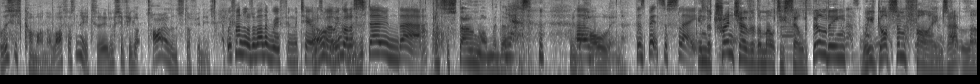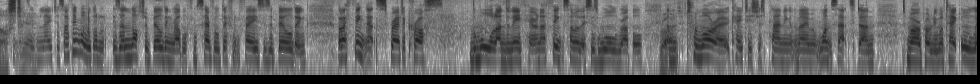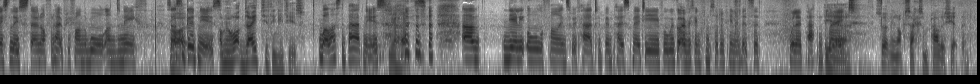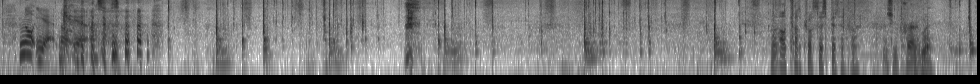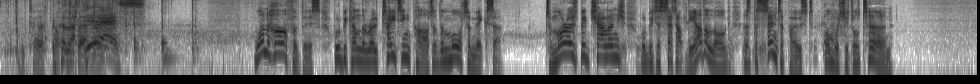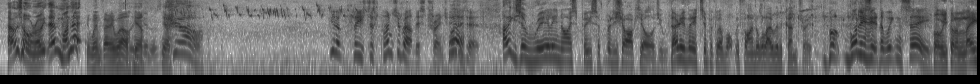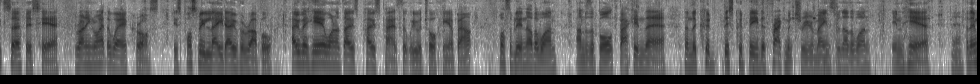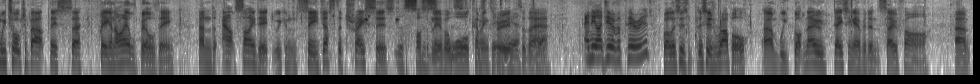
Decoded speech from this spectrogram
Well, this has come on a lot, hasn't it? Uh, it looks as if you've got tile and stuff in it. We found a lot of other roofing material as Oh, well. We've got a stone there. That's the stone one with the Yes. with the um, hole in. There's bits of slate. In the trench over the multi-celled building, That's- we've got some finds at last. That's even later. So I think what we've got is a lot of building rubble from several different phases of building, but I think that's spread across the wall underneath here, and I think some of this is wall rubble. Right. And tomorrow, Katie's just planning at the moment. Once that's done, tomorrow probably we'll take all this loose stone off and hopefully find the wall underneath. So that's the good news. I mean, what date do you think it is? Well, that's the bad news. Yeah. um, nearly all the finds we've had have been post-medieval. We've got everything from sort of, you know, bits of willow pattern plate. Yeah. Certainly not Saxon Palace yet then. Not yet, not yet. Well, I'll cut across this bit if I. That's incredible. You can tear that Look at that. bare hands. Yes! One half of this will become the rotating part of the mortar mixer. Tomorrow's big challenge will be to set up the other log as the centre post on which it'll turn. That was all right then, wasn't it? It went very well, yeah. yeah. God. You look pleased as punch about this trench. What is it? I think it's a really nice piece of British archaeology. Very, very typical of what we find all over the country. But what is it that we can see? Well, we've got a laid surface here, running right the way across. It's possibly laid over rubble. Over here, one of those post pads that we were talking about. Possibly another one under the balk back in there. Then there could, this could be the fragmentary remains of another one in here. Yeah. And then we talked about this uh, being an aisle building. And outside it, we can see just the traces, possibly, the of a wall the coming through yeah, into there. yeah. Any idea of a period? Well, this is this is rubble. Um, we've got no dating evidence so far. Um,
